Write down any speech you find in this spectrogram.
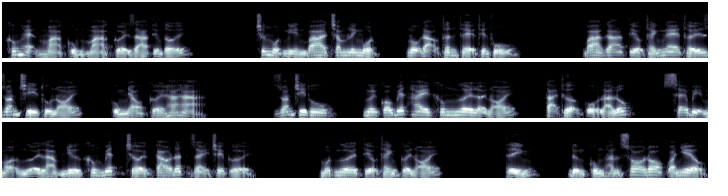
không hẹn mà cùng mà cười ra tiếng tới. chương 1301, nộ đạo thân thể thiên phú. Ba gã tiểu thánh nghe thấy Doan Chi Thu nói, cùng nhau cười ha hả. Doan Chi Thu, ngươi có biết hay không ngươi lời nói, tại thượng cổ là lúc, sẽ bị mọi người làm như không biết trời cao đất dày chê cười. Một người tiểu thánh cười nói, tính, đừng cùng hắn so đo quá nhiều,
